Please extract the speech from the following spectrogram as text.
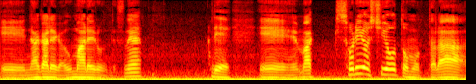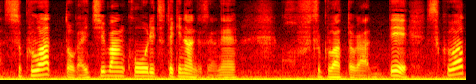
えー、流れが生まれるんですね。で、えー、まあ、それをしようと思ったら、スクワットが一番効率的なんですよね。スクワットが。で、スクワッ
